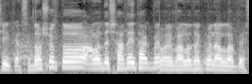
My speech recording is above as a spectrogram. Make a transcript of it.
ঠিক আছে। দর্শক তো আমাদের সাথেই থাকবেন। সবাই ভালো থাকবেন। আল্লাহ হাফেজ।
